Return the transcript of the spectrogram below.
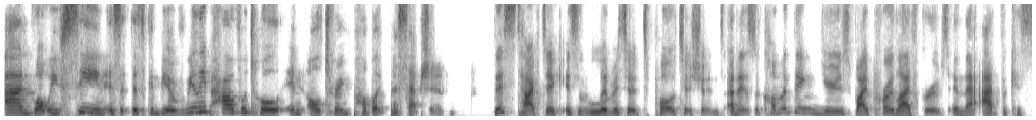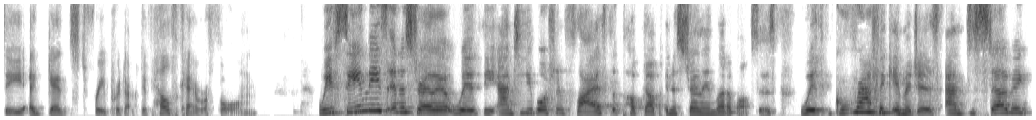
And what we've seen is that this can be a really powerful tool in altering public perception. This tactic isn't limited to politicians, and it's a common thing used by pro life groups in their advocacy against reproductive healthcare reform. We've seen these in Australia with the anti abortion flyers that popped up in Australian letterboxes with graphic images and disturbing,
